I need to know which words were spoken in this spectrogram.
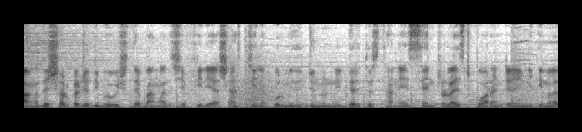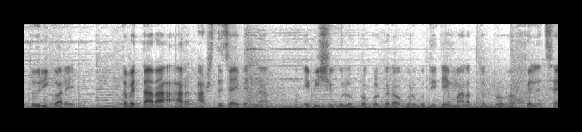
বাংলাদেশ সরকার যদি ভবিষ্যতে বাংলাদেশে ফিরে আসা চীনা কর্মীদের জন্য নির্ধারিত স্থানে সেন্ট্রালাইজড কোয়ারেন্টাইনের নীতিমালা তৈরি করে, তবে তারা আর আসতে চাইবেন না। এই বিষয়গুলো প্রকল্পের অগ্রগতিতে মারাত্মক প্রভাব ফেলেছে।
